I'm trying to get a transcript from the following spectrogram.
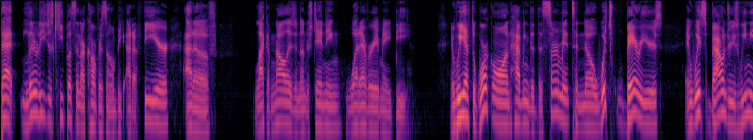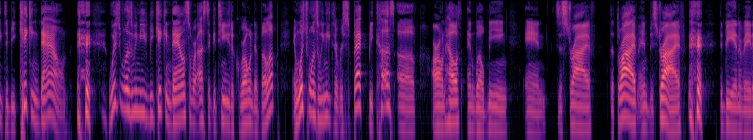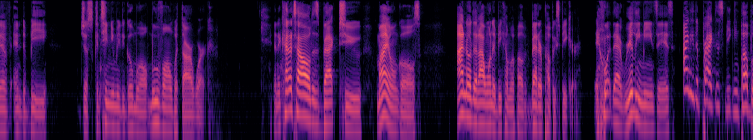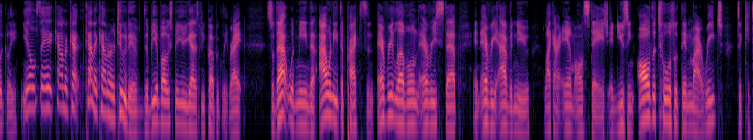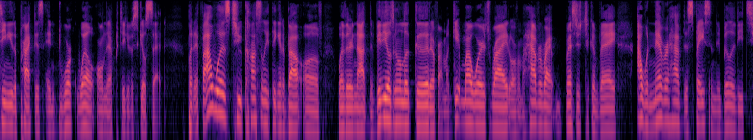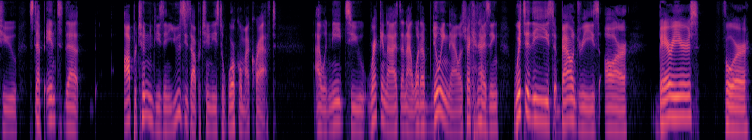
that literally just keep us in our comfort zone be out of fear, out of lack of knowledge and understanding, whatever it may be. And we have to work on having the discernment to know which barriers and which boundaries we need to be kicking down, which ones we need to be kicking down so for us to continue to grow and develop, and which ones we need to respect because of our own health and well-being and to strive to thrive and be strive to be innovative and to be just continuing to go move on with our work. And to kind of tie all this back to my own goals. I know that i want to become a public, better public speaker. And what that really means is need to practice speaking publicly. You know what I'm saying? Counter kind of counterintuitive. To be a public speaker, you got to speak publicly, right? So that would mean that I would need to practice in every level, in every step, in every avenue, like I am on stage, and using all the tools within my reach to continue to practice and work well on that particular skill set. But if I was to constantly thinking about of whether or not the video is going to look good, or if I'm going to get my words right, or if I'm going to have the right message to convey, I would never have the space and the ability to step into that opportunities and use these opportunities to work on my craft. I would need to recognize, and I, what I'm doing now is recognizing which of these boundaries are barriers for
